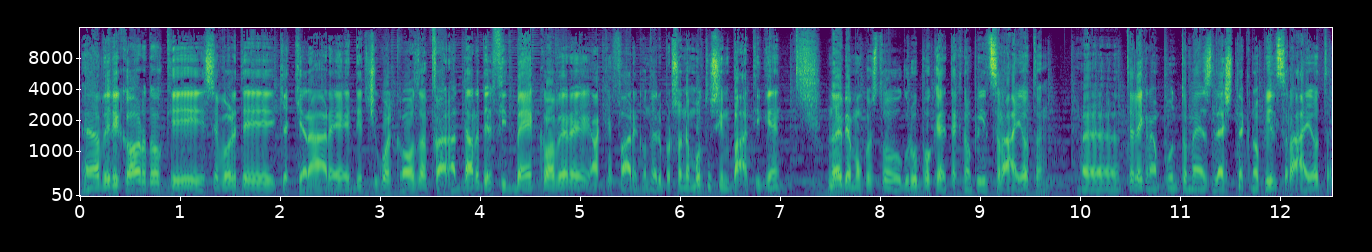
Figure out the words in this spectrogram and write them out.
Eh, vi ricordo che se volete chiacchierare, dirci qualcosa, dare del feedback o avere a che fare con delle persone molto simpatiche, noi abbiamo questo gruppo che è Technopills Riot, eh, telegram.me slash Technopills Riot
